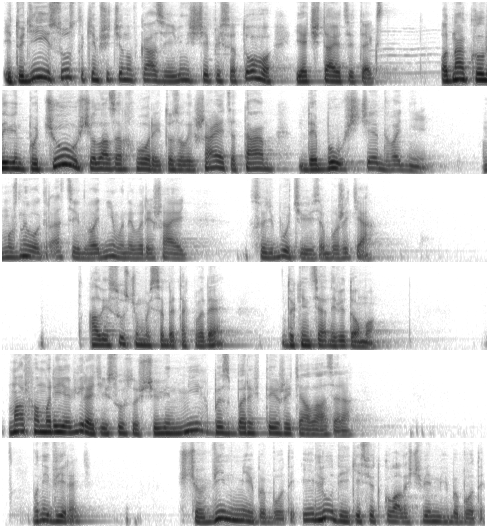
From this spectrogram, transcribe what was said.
І тоді Ісус таким ще чином вказує, він ще після того, я читаю цей текст. Однак, коли він почув, що Лазар хворий, то залишається там, де був ще два дні. Можливо, якраз ці два дні вони вирішають судьбу чиюсь або життя. Але Ісус чомусь себе так веде, до кінця невідомо. Марфа Марія вірять Ісусу, що Він міг би зберегти життя Лазаря. Вони вірять, що Він міг би бути. І люди, які свідкували, що Він міг би бути.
